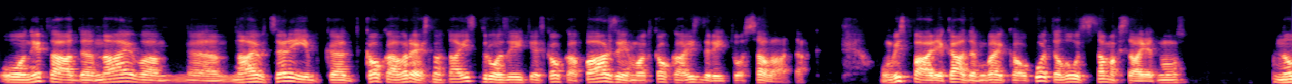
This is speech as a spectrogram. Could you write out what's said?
Un ir tāda naiva, naiva cerība, ka kaut kā varēs no tā izgrozīties, kaut kā pārziemot, kaut kā izdarīt to savādāk. Un vispār, ja kādam vajag kaut ko, tad lūdzu samaksājiet mums nu,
